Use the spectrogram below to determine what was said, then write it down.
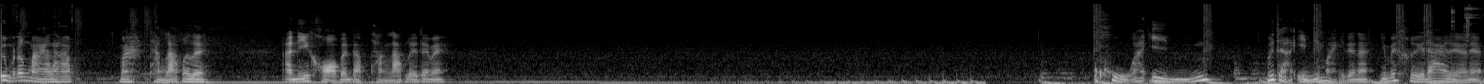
อ มันต้องมาแล้วครับ มาถังลับมาเลย อันนี้ขอเป็นแบบถังลับเลยได้ไหมโอ้โหอาอินเฮ้ยแต่อินนี่ใหม่ด้วยนะ ยังไม่เคยได้เลยนะเนี่ย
